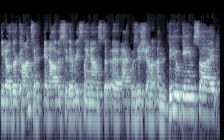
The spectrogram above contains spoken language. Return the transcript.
you know, their content. And obviously, they recently announced an acquisition on the video game side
